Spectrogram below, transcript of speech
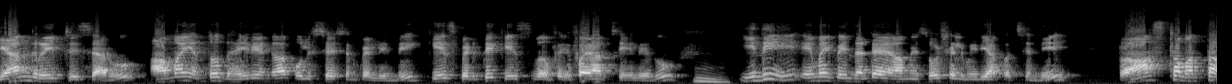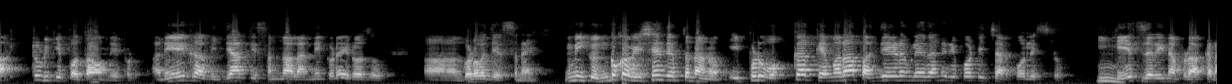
గ్యాంగ్ రేప్ చేశారు. ఆ అమ్మాయి ఎంతో ధైర్యంగా పోలీస్ స్టేషన్ వెళ్ళింది. కేసు పెడితే కేసు ఎఫ్ఐఆర్ చేయలేదు. ఉమ్, ఇది ఏమైపోయిందంటే ఆమె సోషల్ మీడియాకి వచ్చింది. రాష్ట్రం అంతా అట్టుడికి పోతా ఉంది ఇప్పుడు. అనేక విద్యార్థి సంఘాలన్నీ కూడా ఈరోజు ఆ, గొడవ చేస్తున్నాయి. మీకు ఇంకొక విషయం చెప్తున్నాను. ఇప్పుడు ఒక్క కెమెరా పనిచేయడం లేదని రిపోర్ట్ ఇచ్చారు పోలీసులు. ఈ Hmm. కేసు జరిగినప్పుడు అక్కడ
